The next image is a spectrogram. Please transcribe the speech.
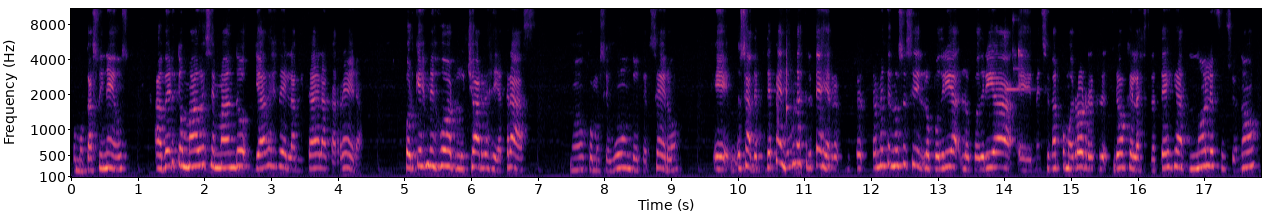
como caso Ineos, haber tomado ese mando ya desde la mitad de la carrera, porque es mejor luchar desde atrás, ¿no? Como segundo, tercero. Eh, o sea, depende, es una estrategia. Realmente no sé si lo podría, lo podría eh, mencionar como error. Creo que la estrategia no le funcionó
